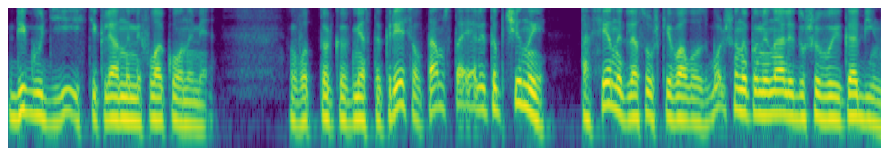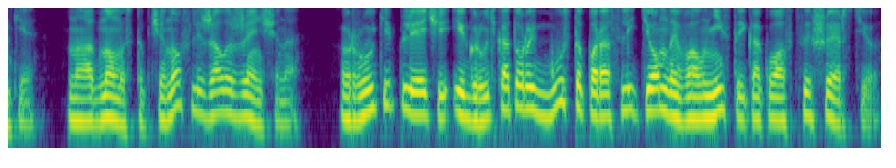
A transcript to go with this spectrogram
бигуди и стеклянными флаконами — вот только вместо кресел там стояли топчаны, а фены для сушки волос больше напоминали душевые кабинки. На одном из топчанов лежала женщина. Руки, плечи и грудь которой густо поросли темной волнистой, как у овцы, шерстью.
